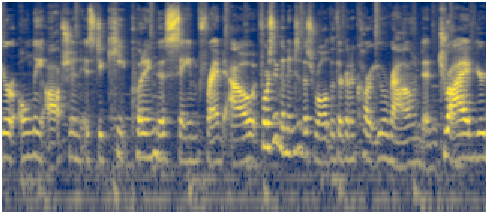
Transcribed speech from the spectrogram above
your only option is to keep putting this same friend out, forcing them into this role that they're gonna cart you around and drive your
